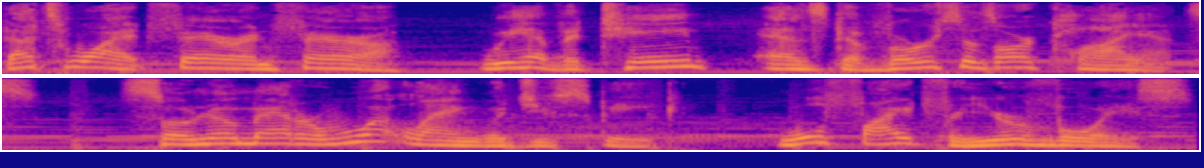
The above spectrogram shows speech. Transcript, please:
That's why at Farah and Farah, we have a team as diverse as our clients. So no matter what language you speak, we'll fight for your voice.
